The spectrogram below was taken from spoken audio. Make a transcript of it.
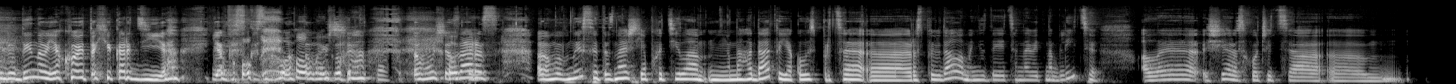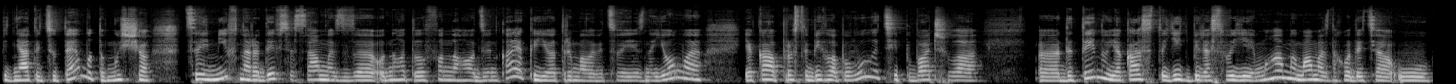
у людини, у якої тахікардія, я би сказала. Тому що тому що okay. зараз е, ми вниз, і ти знаєш, я б хотіла нагадати, я колись про це розповідала, мені здається, навіть на бліці. Але ще раз хочеться ем, підняти цю тему, тому що цей міф народився саме з одного телефонного дзвінка, який я отримала від своєї знайомої, яка просто бігла по вулиці, побачила е, дитину, яка стоїть біля своєї мами. Мама знаходиться у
